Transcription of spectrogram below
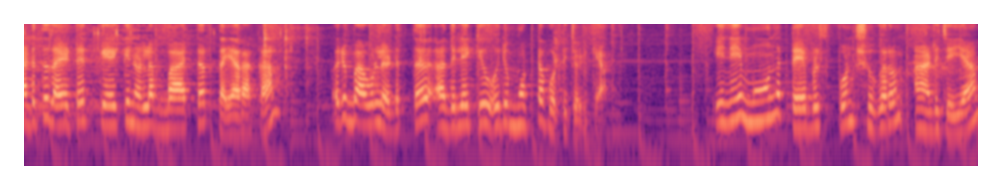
അടുത്തതായിട്ട് കേക്കിനുള്ള ബാറ്റർ തയ്യാറാക്കാം. ഒരു ബൗൾ എടുത്ത് അതിലേക്ക് ഒരു മുട്ട പൊട്ടിച്ചൊഴിക്കാം. ഇനി മൂന്ന് ടേബിൾ സ്പൂൺ ഷുഗറും ആഡ് ചെയ്യാം.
